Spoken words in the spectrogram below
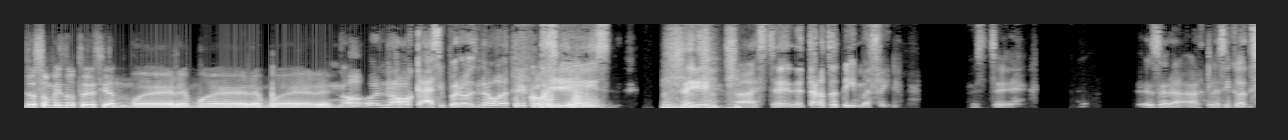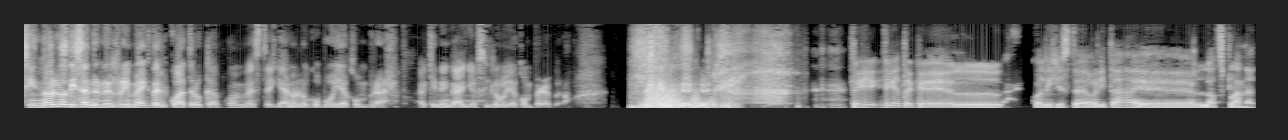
Los zombies no te decían muere, muere, muere. No, no, casi, pero luego. Te cogí. Sí, sí ah, este, de Tarot Imbecile. Este. Ese era clásico. Si no lo dicen en el remake del 4 Capcom, este, ya no lo voy a comprar. Aquí en engaño, sí lo voy a comprar, pero. Fíjate que el. ¿Cuál dijiste ahorita? El Lost Planet.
